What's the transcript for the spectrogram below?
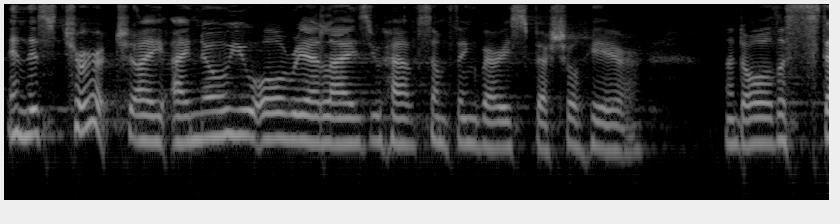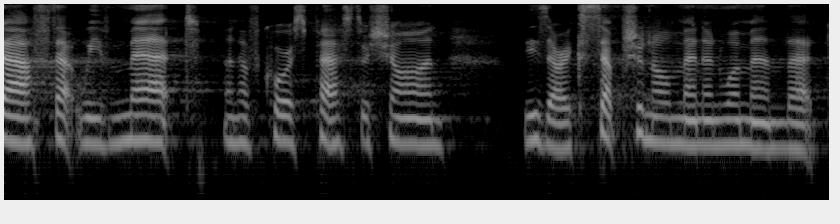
in this church, I, I know you all realize you have something very special here. And all the staff that we've met, and of course, Pastor Sean, these are exceptional men and women that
